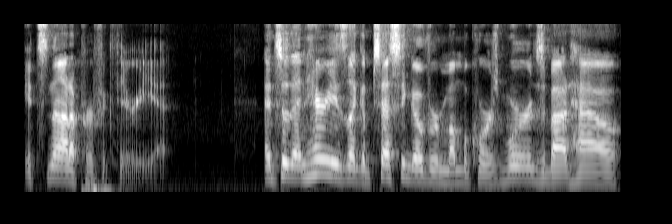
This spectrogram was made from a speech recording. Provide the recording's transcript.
It's not a perfect theory yet. And so then Harry is like obsessing over Mumblecore's words about how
